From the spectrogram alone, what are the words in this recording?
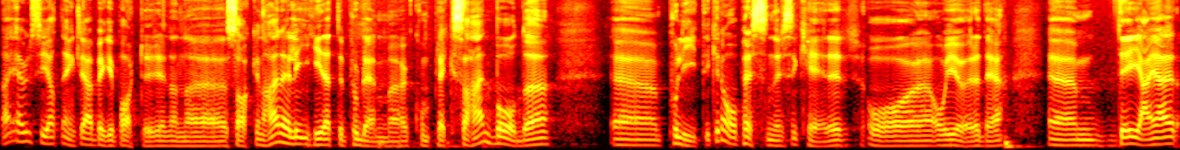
Nei, jeg vil si at det egentlig er begge parter i denne saken her, eller i dette problemkomplekset her. Både eh, politikere og pressen risikerer å, å gjøre det. Ehm, det jeg er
